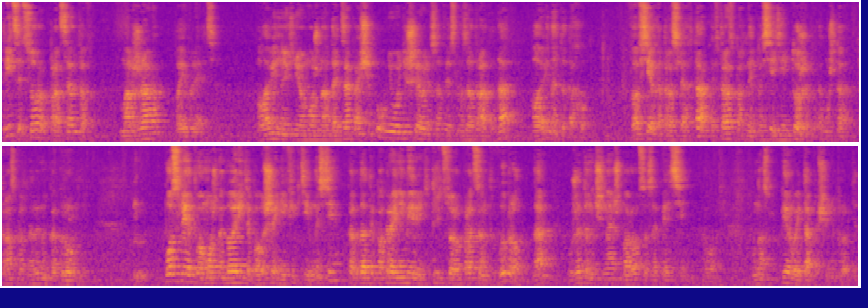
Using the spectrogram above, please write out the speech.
30-40% маржа появляется. Половину из нее можно отдать заказчику, у него дешевле, соответственно, затраты, да, половина это доход. Во всех отраслях так, и в транспортной по сей день тоже, потому что транспортный рынок огромный. После этого можно говорить о повышении эффективности, когда ты, по крайней мере, эти 30-40% выбрал, да, уже ты начинаешь бороться за 5-7. Вот. У нас первый этап еще не пройден.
